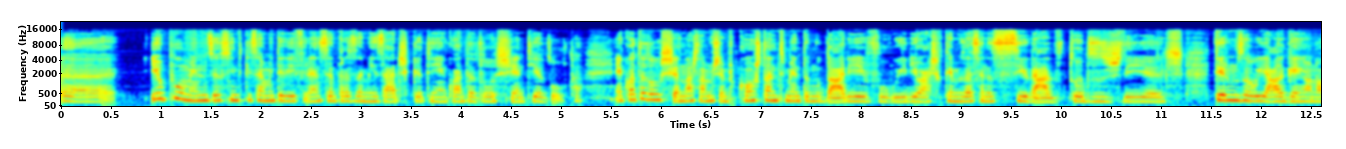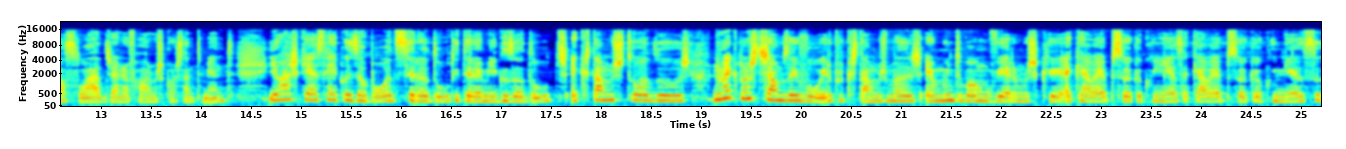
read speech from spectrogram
Uh, eu, pelo menos, eu sinto que isso é muita diferença entre as amizades que eu tinha enquanto adolescente e adulta. Enquanto adolescente, nós estamos sempre constantemente a mudar e a evoluir, e eu acho que temos essa necessidade todos os dias, termos ali alguém ao nosso lado, já não falarmos constantemente. E eu acho que essa é a coisa boa de ser adulto e ter amigos adultos, é que estamos todos. Não é que não estejamos a evoluir, porque estamos, mas é muito bom vermos que aquela é a pessoa que eu conheço, aquela é a pessoa que eu conheço,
